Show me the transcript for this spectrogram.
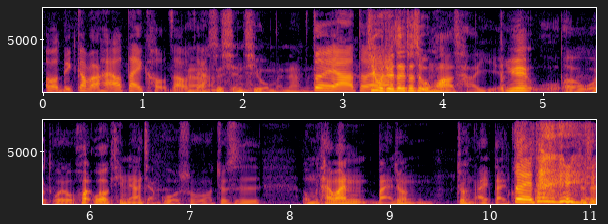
哦，你干嘛还要戴口罩这样、啊？是嫌弃我们那样的。对啊，对啊。其实我觉得这个就是文化的差异，因为呃，我我我有听人家讲过说，就是我们台湾本来就很。就很爱戴口罩，对对，就是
